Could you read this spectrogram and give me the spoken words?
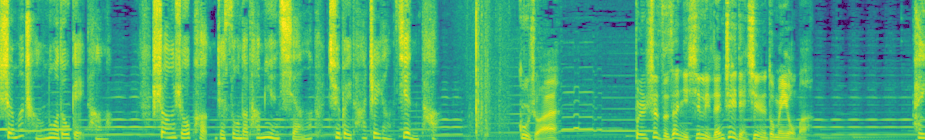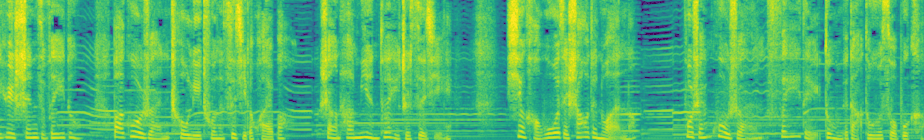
什么承诺都给她了，双手捧着送到她面前了，却被她这样践踏。顾软，本世子在你心里连这点信任都没有吗？裴玉身子微动，把顾软抽离出了自己的怀抱，让他面对着自己。幸好窝子烧的暖了，不然顾软非得冻得打哆嗦不可。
